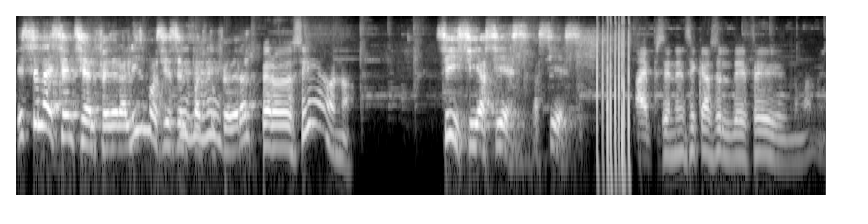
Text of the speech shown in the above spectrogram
Esa es la esencia del federalismo, así es el pacto federal. Pero sí o no? Sí, sí, así es, así es. Ay, pues en ese caso el DF, no mames.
